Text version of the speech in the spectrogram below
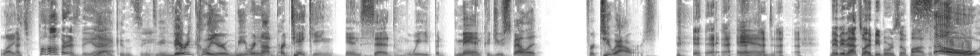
Like as far as the Yeah. eye can see. to be very clear, we were not partaking in said weed, but man, could you smell it for two hours? And maybe that's why people were so positive. So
